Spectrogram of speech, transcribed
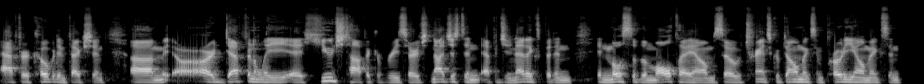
after a COVID infection um, are definitely a huge topic of research, not just in epigenetics, but in in most of the multiome. So trans transcriptomics and proteomics and,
